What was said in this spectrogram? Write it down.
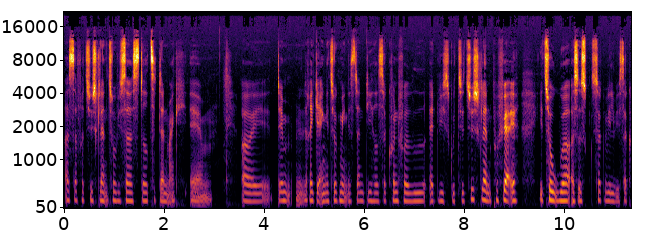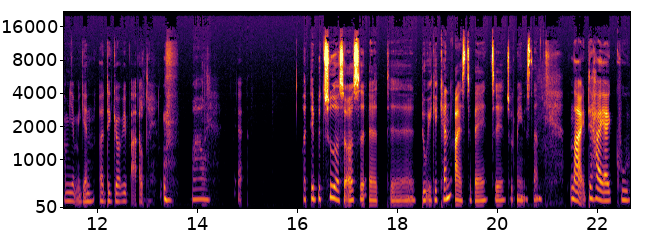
og så fra Tyskland tog vi så afsted til Danmark. Øhm, og øh, dem, regeringen i Turkmenistan, de havde så kun fået at vide, at vi skulle til Tyskland på ferie i to uger, og så, så ville vi så komme hjem igen, og det gjorde vi bare aldrig. wow. Og det betyder så også, at øh, du ikke kan rejse tilbage til Turkmenistan? Nej, det har jeg ikke kunne,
